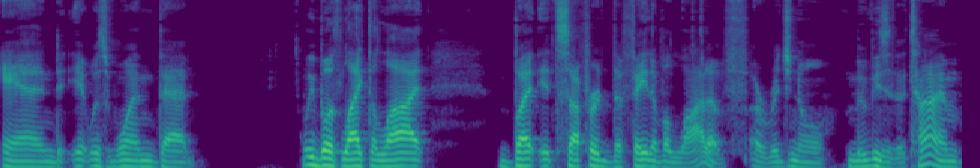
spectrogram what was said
and it was one that we both liked a lot but it suffered the fate of a lot of original movies at the time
